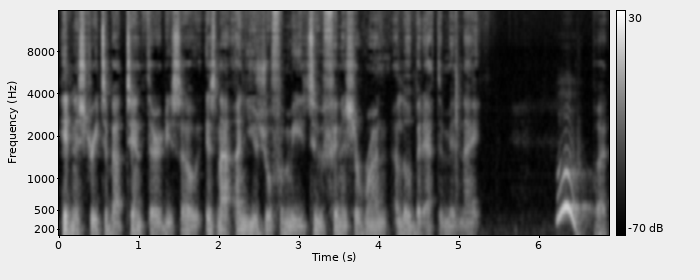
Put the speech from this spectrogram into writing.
hitting the streets about 10.30 so it's not unusual for me to finish a run a little bit after midnight Woo. but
